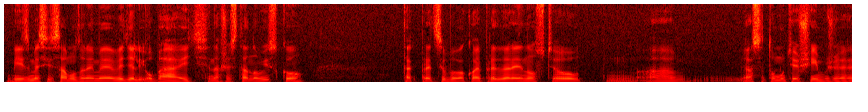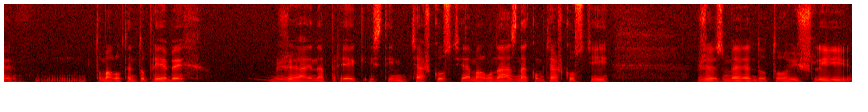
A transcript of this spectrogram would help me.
My sme si samozrejme vedeli obhájiť naše stanovisko, tak pred sebou, ako aj pred verejnosťou. A ja sa tomu teším, že to malo tento priebeh, že aj napriek istým ťažkostiam alebo náznakom ťažkostí, že sme do toho išli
